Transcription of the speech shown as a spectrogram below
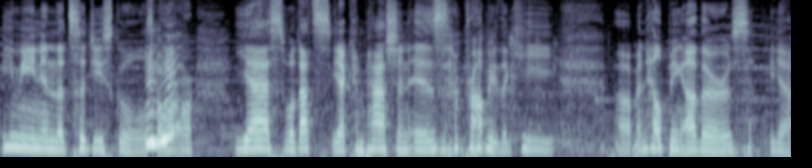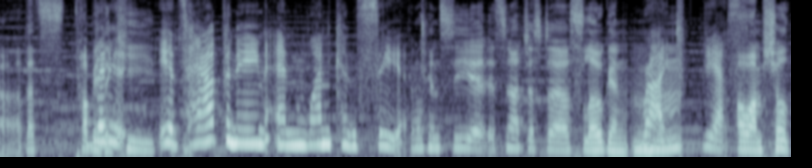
you mean in the Tzu Chi schools, mm-hmm. or, or yes? Well, that's yeah. Compassion is probably the key um, and helping others. Yeah, that's probably but the it, key. It's happening, and one can see it. And One can see it. It's not just a slogan, mm-hmm. right? Yes. Oh, I'm sure.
